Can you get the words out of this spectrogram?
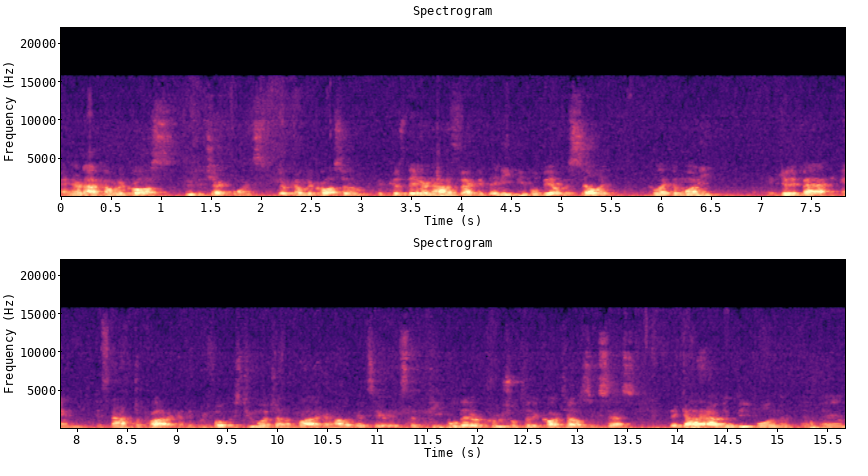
And they're not coming across through the checkpoints. They're coming across, so, because they are not effective. They need people to be able to sell it, collect the money, and get it back. And it's not the product. I think we focus too much on the product and how it gets here. It's the people that are crucial to the cartel's success. They gotta have the people and, and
